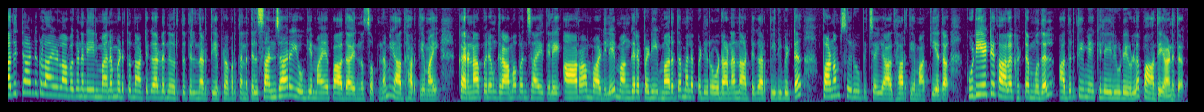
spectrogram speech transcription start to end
പതിറ്റാണ്ടുകളായുള്ള അവഗണനയിൽ മനമെടുത്ത നാട്ടുകാരുടെ നേതൃത്വത്തിൽ നടത്തിയ പ്രവർത്തനത്തിൽ സഞ്ചാരയോഗ്യമായ പാത എന്ന സ്വപ്നം യാഥാർത്ഥ്യമായി. കരുണാപുരം ഗ്രാമപഞ്ചായത്തിലെ ആറാം വാർഡിലെ മങ്കരപ്പടി മറുതമലപ്പടി റോഡാണ് നാട്ടുകാർ പിരിവിട്ട് പണം സ്വരൂപിച്ച് യാഥാർത്ഥ്യമാക്കിയത്. കുടിയേറ്റ കാലഘട്ടം മുതൽ അതിർത്തി മേഖലയിലൂടെയുള്ള പാതയാണിത്.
